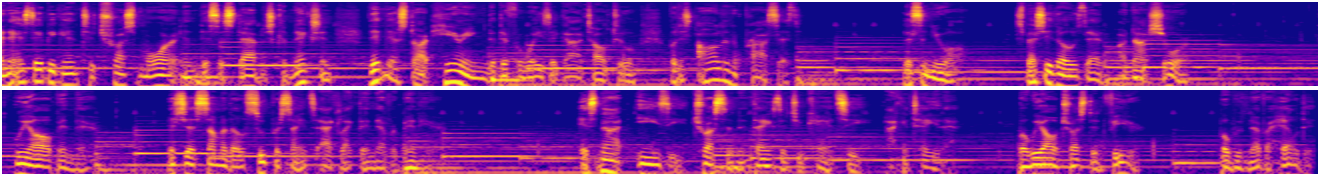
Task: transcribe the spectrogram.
And as they begin to trust more in this established connection, then they'll start hearing the different ways that God talked to them. But it's all in a process. Listen, you all, especially those that are not sure. We all been there. It's just some of those super saints act like they've never been here. It's not easy trusting in things that you can't see. I can tell you that. But we all trust in fear, but we've never held it.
